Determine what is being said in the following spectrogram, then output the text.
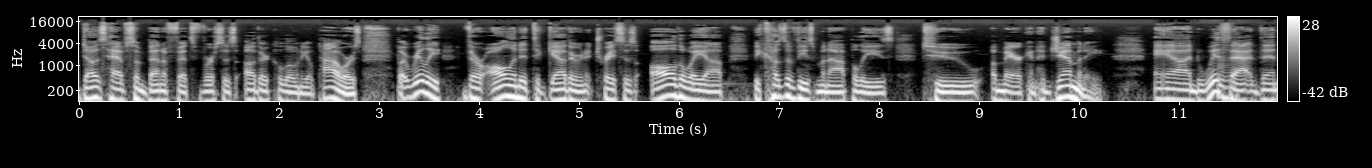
does have some benefits versus other colonial powers. But really, they're all in it together and it traces all the way up because of these monopolies to American hegemony. And with mm-hmm. that, then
